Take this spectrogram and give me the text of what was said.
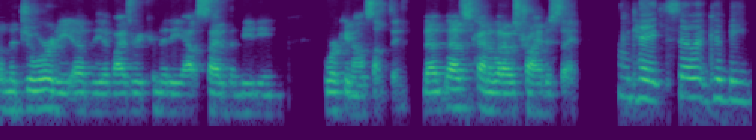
a majority of the advisory committee outside of the meeting working on something. That, that's kind of what I was trying to say. Okay, so it could be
